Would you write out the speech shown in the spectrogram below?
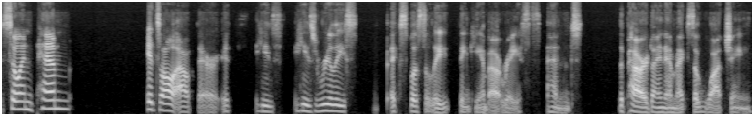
so. In Pym, it's all out there. It's he's he's really explicitly thinking about race and the power dynamics of watching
